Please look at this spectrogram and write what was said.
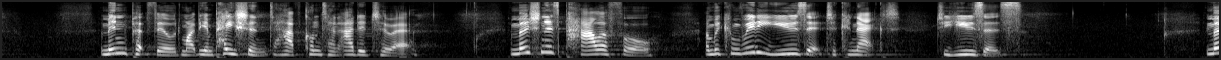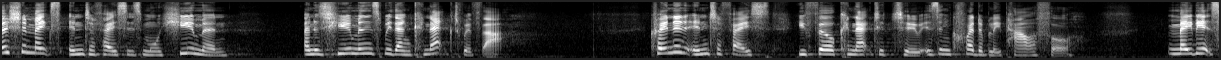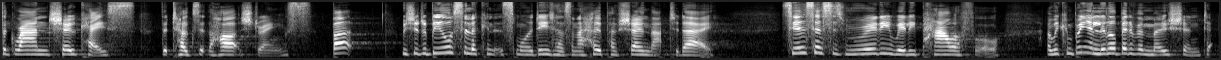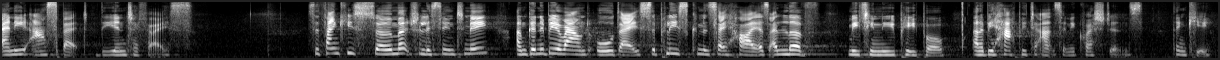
An input field might be impatient to have content added to it. Emotion is powerful, and we can really use it to connect to users. Emotion makes interfaces more human, and as humans, we then connect with that. Creating an interface you feel connected to is incredibly powerful. Maybe it's a grand showcase that tugs at the heartstrings, but we should be also looking at the smaller details, and I hope I've shown that today. CSS is really, really powerful, and we can bring a little bit of emotion to any aspect of the interface. So thank you so much for listening to me. I'm going to be around all day, so please come and say hi, as I love meeting new people, and I'd be happy to answer any questions. Thank you.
